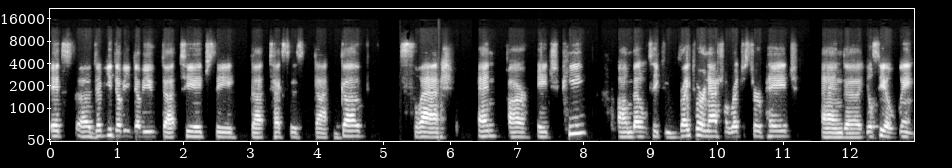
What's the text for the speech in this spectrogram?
It's uh, www.thc.texas.gov slash NRHP. Um, that'll take you right to our National Register page and uh, you'll see a link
